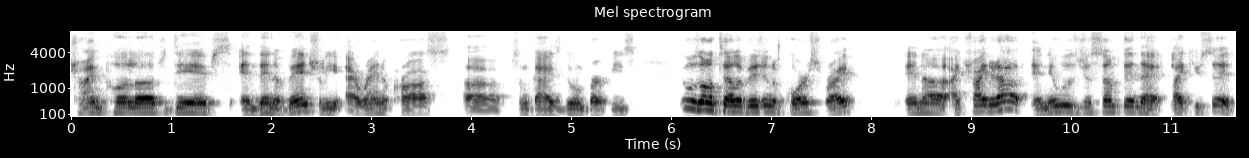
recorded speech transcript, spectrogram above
trying pull-ups, dips, and then eventually I ran across uh, some guys doing burpees. It was on television, of course, right? And uh, I tried it out, and it was just something that, like you said,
